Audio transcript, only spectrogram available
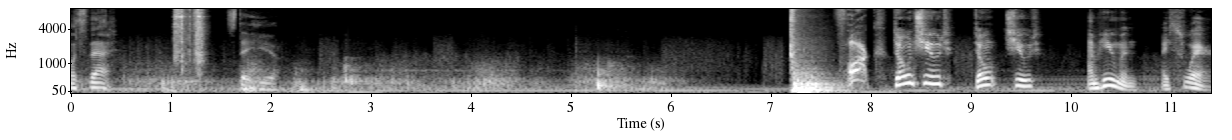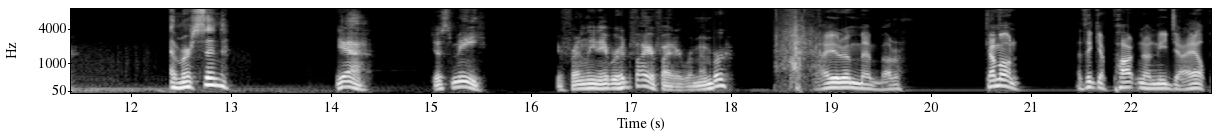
What's that? Stay here. Fuck! Don't shoot! Don't shoot! I'm human, I swear. Emerson? Yeah, just me. Your friendly neighborhood firefighter, remember? I remember. Come on. I think your partner needs your help.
